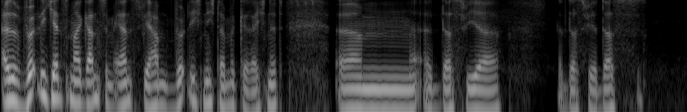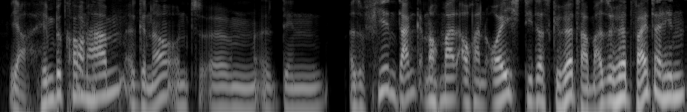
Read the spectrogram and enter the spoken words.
also wirklich jetzt mal ganz im Ernst, wir haben wirklich nicht damit gerechnet, ähm, dass wir, dass wir das ja hinbekommen Rocken. haben, äh, genau, und ähm, den also vielen Dank nochmal auch an euch, die das gehört haben. Also hört weiterhin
